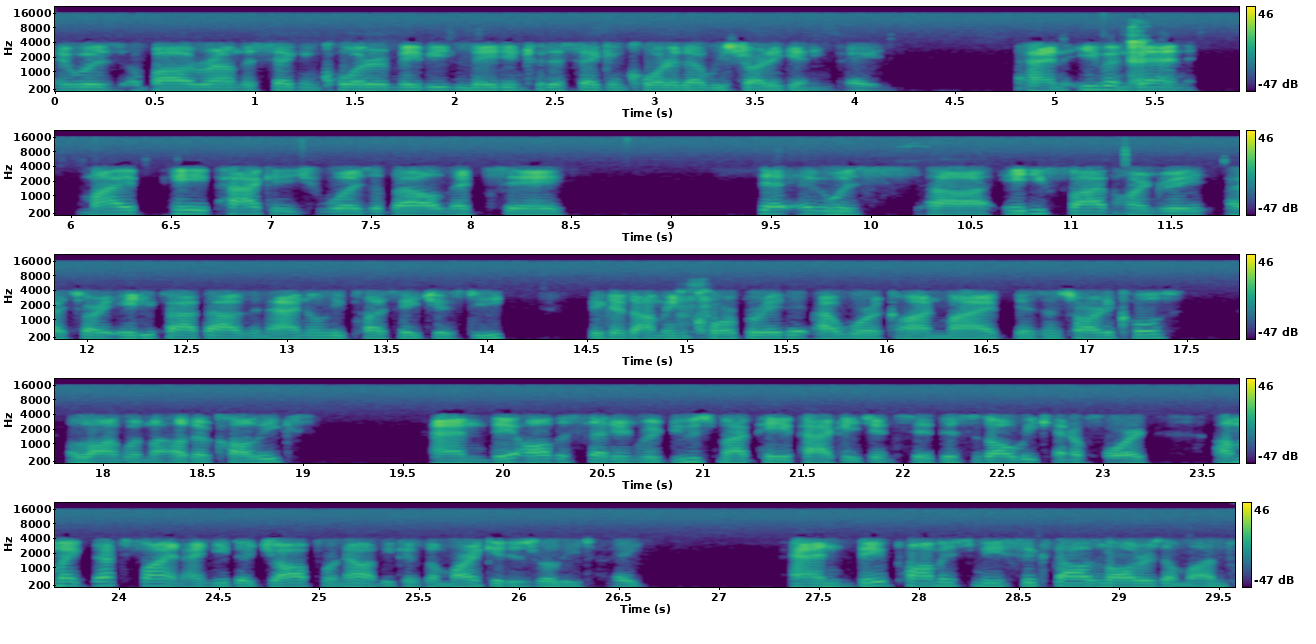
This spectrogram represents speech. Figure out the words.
It was about around the second quarter, maybe late into the second quarter, that we started getting paid. And even Okay. then, my pay package was about, let's say, it was uh, eighty five hundred. Uh, sorry, eighty five thousand annually plus HST, because I'm incorporated. I work on my business articles along with my other colleagues. And they all of a sudden reduced my pay package and said, "This is all we can afford." I'm like, that's fine. I need a job for now because the market is really tight. And they promised me six thousand dollars a month.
